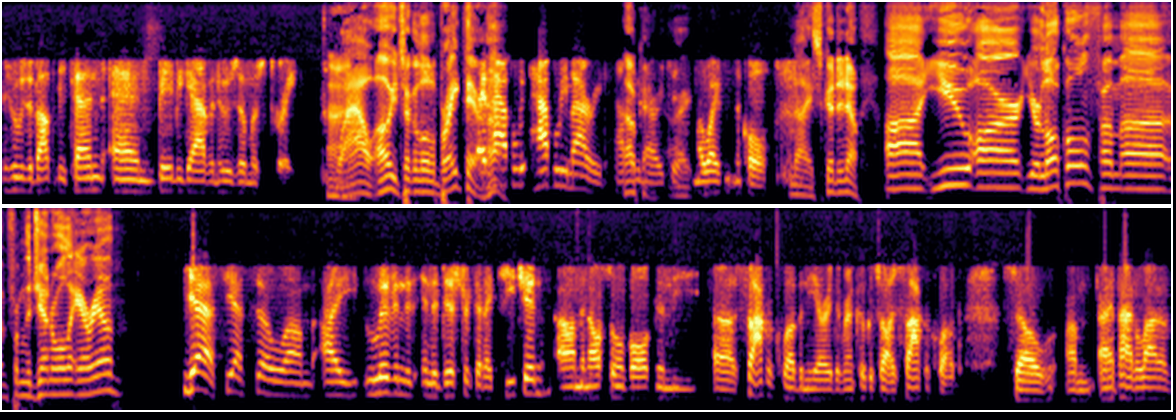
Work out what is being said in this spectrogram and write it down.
who's about to be 10, and baby Gavin, who's almost three. Wow. Oh, you took a little break there. and huh? happily, happily married. Happily Okay, married too. all right. My wife Nicole. Nice. Good to know. Uh, you are you're local from uh, from the general area. Yes, yes. So um, I live in the in the district that I teach in, um, and also involved in the uh, soccer club in the area, the Rancocas Soccer Club. So um, I've had a lot of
